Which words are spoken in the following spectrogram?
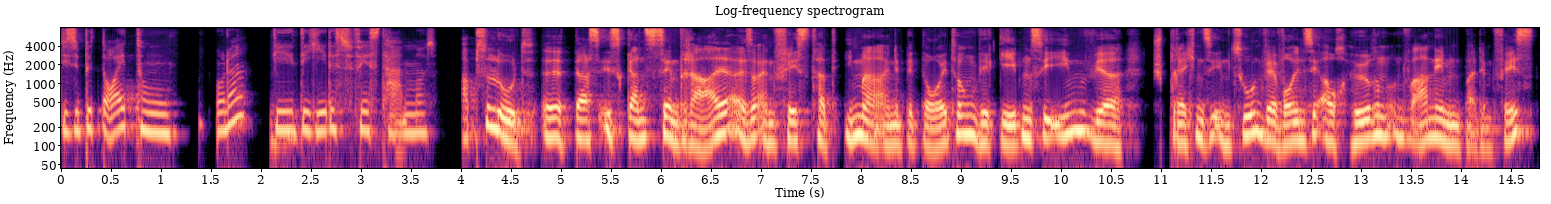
diese Bedeutung, oder? Die, die jedes Fest haben muss. Absolut, äh, das ist ganz zentral. Also ein Fest hat immer eine Bedeutung. Wir geben sie ihm, wir sprechen sie ihm zu und wir wollen sie auch hören und wahrnehmen bei dem Fest.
